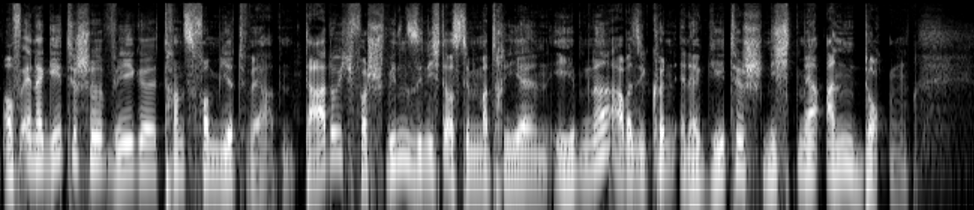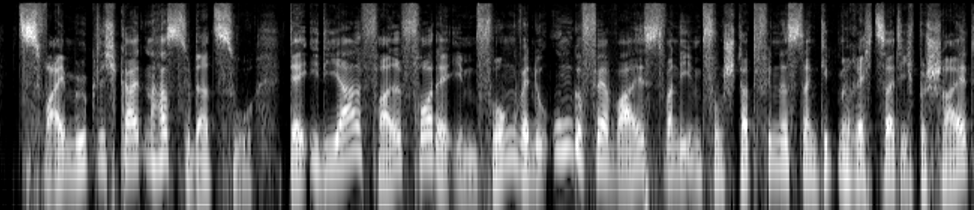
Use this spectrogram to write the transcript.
auf energetische Wege transformiert werden. Dadurch verschwinden sie nicht aus der materiellen Ebene, aber sie können energetisch nicht mehr andocken. Zwei Möglichkeiten hast du dazu. Der Idealfall vor der Impfung, wenn du ungefähr weißt, wann die Impfung stattfindet, dann gib mir rechtzeitig Bescheid.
